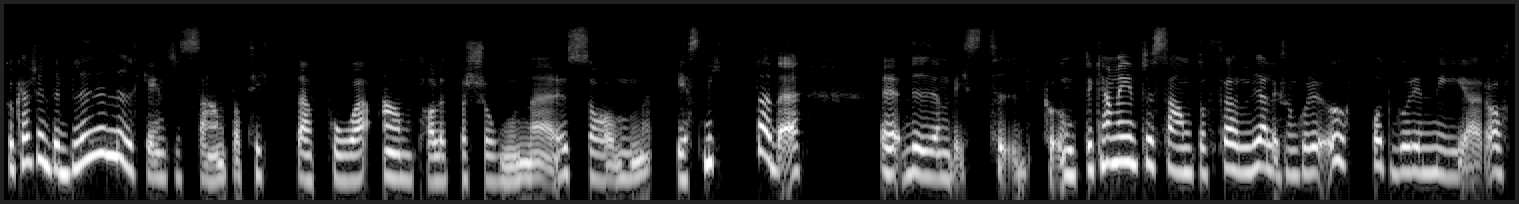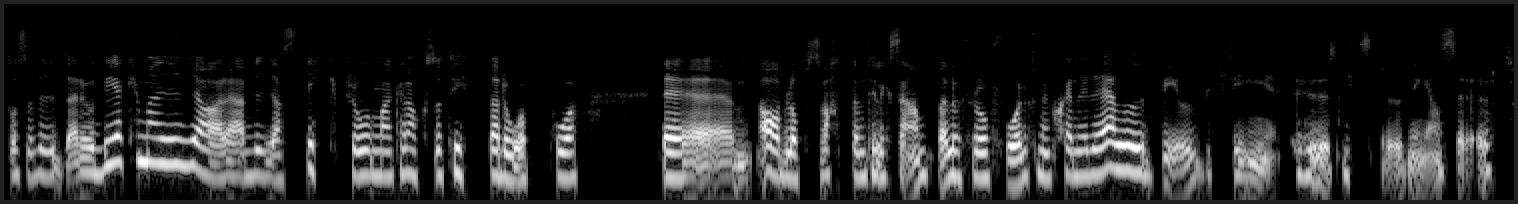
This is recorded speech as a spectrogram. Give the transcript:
då kanske det inte blir lika intressant att titta på antalet personer som är smittade eh, vid en viss tidpunkt. Det kan vara intressant att följa, liksom, går det uppåt, går det neråt och så vidare. Och det kan man ju göra via stickprov. Man kan också titta då på eh, avloppsvatten till exempel för att få liksom en generell bild kring hur smittspridningen ser ut.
